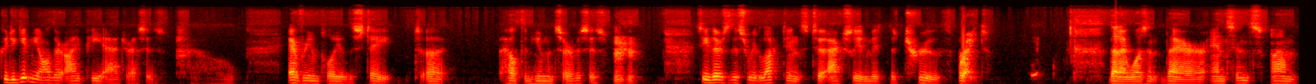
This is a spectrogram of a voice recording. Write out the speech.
could you get me all their IP addresses? Every employee of the state, uh, Health and Human Services. hmm See, there's this reluctance to actually admit the truth Right. that I wasn't there. And since um,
